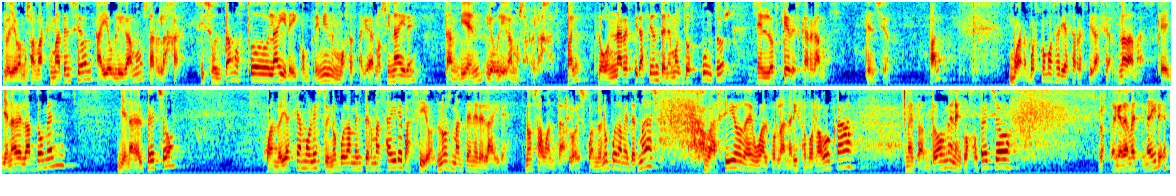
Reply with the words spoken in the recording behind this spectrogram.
lo llevamos a máxima tensión, ahí obligamos a relajar. Si soltamos todo el aire y comprimimos hasta quedarnos sin aire, también le obligamos a relajar. ¿vale? Luego en una respiración tenemos dos puntos en los que descargamos tensión. ¿vale? Bueno, pues ¿cómo sería esa respiración? Nada más que llenar el abdomen, llenar el pecho. Cuando ya sea molesto y no pueda meter más aire, vacío. No es mantener el aire, no es aguantarlo. Es cuando no pueda meter más, vacío, da igual por la nariz o por la boca. Meto abdomen, encojo pecho, hasta quedarme sin aire.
